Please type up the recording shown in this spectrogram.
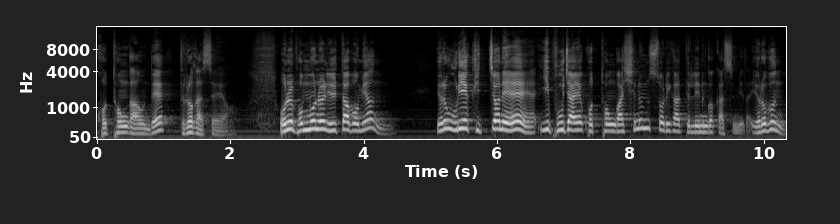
고통 가운데 들어갔어요. 오늘 본문을 읽다 보면 여러분 우리의 귓전에 이 부자의 고통과 신음소리가 들리는 것 같습니다. 여러분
